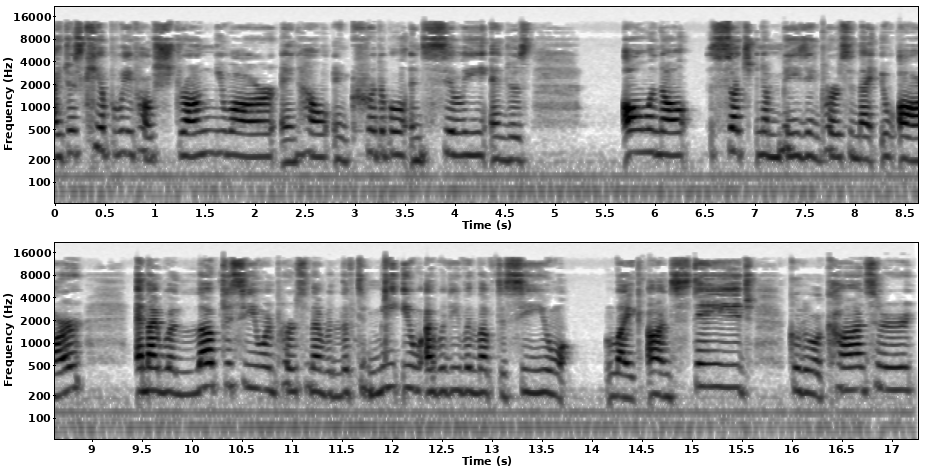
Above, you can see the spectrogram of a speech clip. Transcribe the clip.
I just can't believe how strong you are and how incredible and silly and just all in all, such an amazing person that you are. And I would love to see you in person. I would love to meet you. I would even love to see you like on stage, go to a concert,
